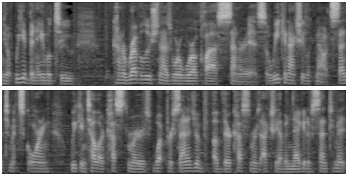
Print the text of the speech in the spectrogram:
You know, we have been able to kind of revolutionize what a world-class center is. So we can actually look now at sentiment scoring. We can tell our customers what percentage of, of their customers actually have a negative sentiment.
